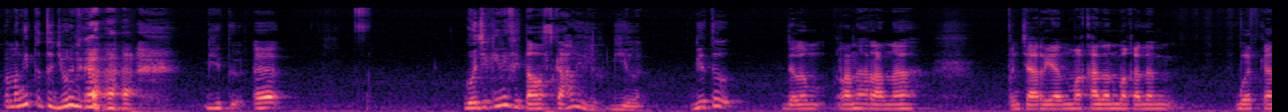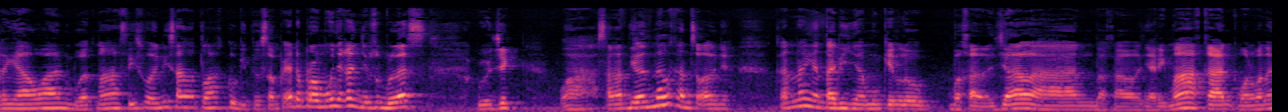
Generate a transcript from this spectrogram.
Memang itu tujuannya gitu. Uh, gojek ini vital sekali loh gila. Dia tuh dalam ranah-ranah pencarian makanan-makanan buat karyawan, buat mahasiswa ini sangat laku gitu. Sampai ada promonya kan jam 11 Gojek. Wah, sangat diandalkan soalnya karena yang tadinya mungkin lo bakal jalan bakal nyari makan ke mana-mana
